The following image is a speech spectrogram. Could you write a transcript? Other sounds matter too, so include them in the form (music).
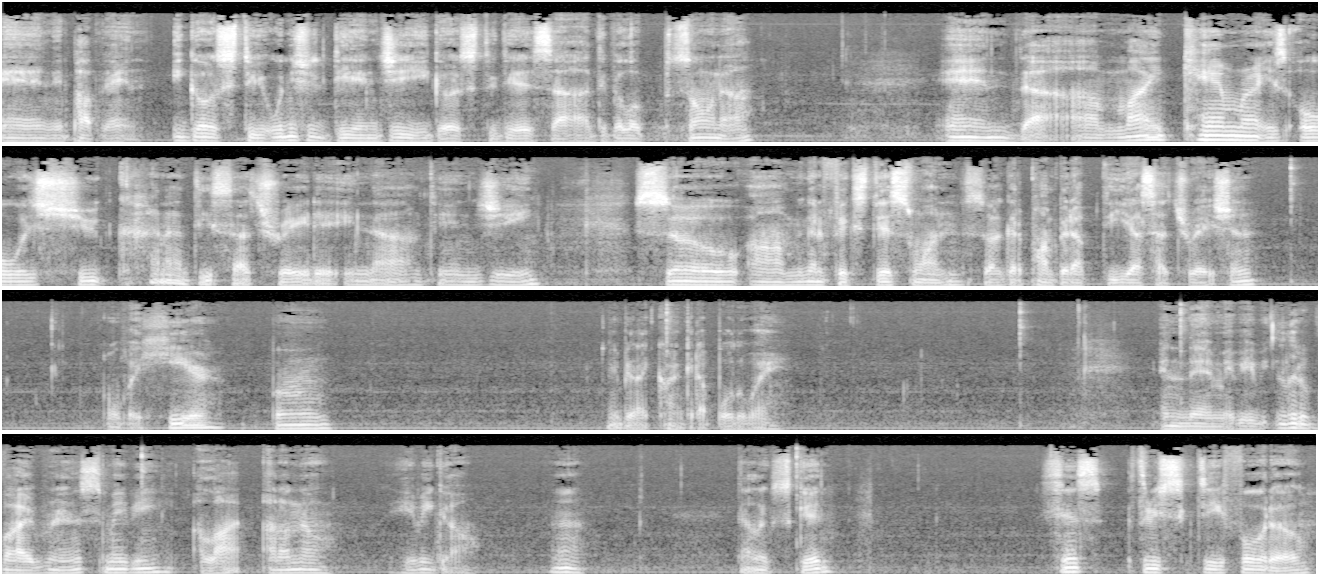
and it pop in. It goes to when you shoot DNG, it goes to this uh, develop persona and uh, my camera is always shoot kind of desaturated in uh, DNG so um, we're gonna fix this one. So I gotta pump it up the uh, saturation. Over here boom. Maybe like crank it up all the way. And then maybe a little vibrance maybe a lot. I don't know. Here we go. Huh. that looks good since 360 photo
